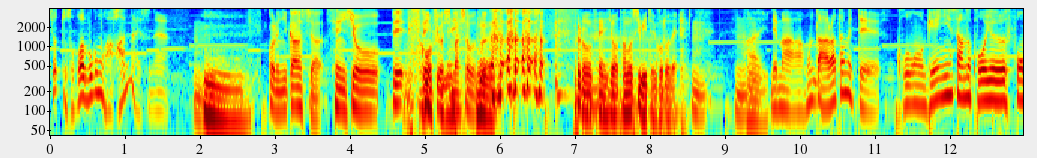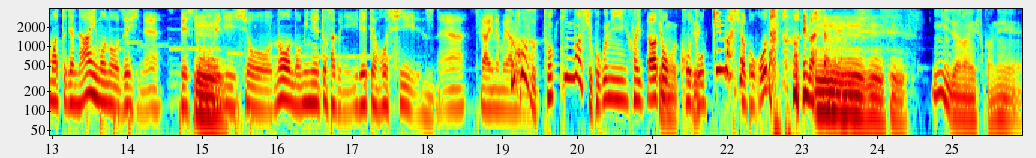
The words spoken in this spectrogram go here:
ちょっとそこは僕も分かんないですね。うん。うん。これに関しては選票で勉強しましょうと。うん。プロの選評楽しみということで。うんうん。はい。でまあ本当改めてこの芸人さんのこういうフォーマットじゃないものをぜひねベストコメディ賞のノミネート作に入れてほしいですね、来年もやるそれこそ特勤マッシュここに入ってあともって。こドッキンマッシュはここだと思いましたね、うんうんうん。いいんじゃないですかね。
